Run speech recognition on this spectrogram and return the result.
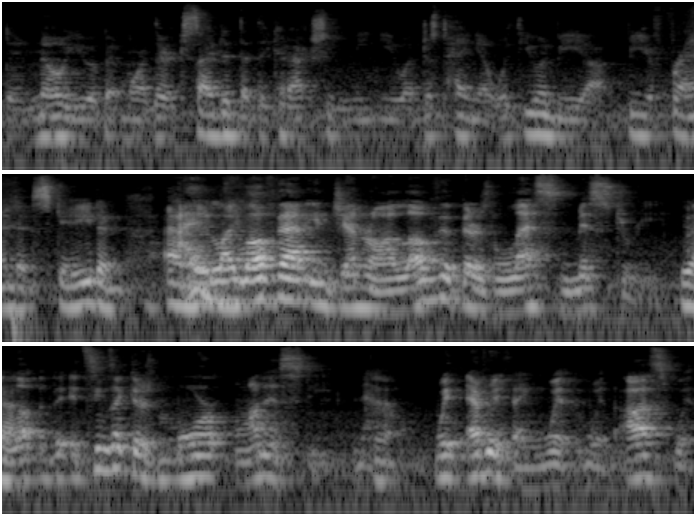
they know you a bit more. They're excited that they could actually meet you and just hang out with you and be uh, be a friend and skate and and I like love that in general. I love that there's less mystery. I Yeah. love, it seems like there's more honesty now Yeah. with everything, with with us, with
